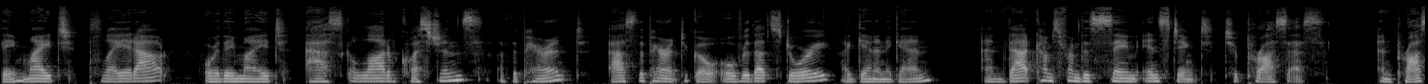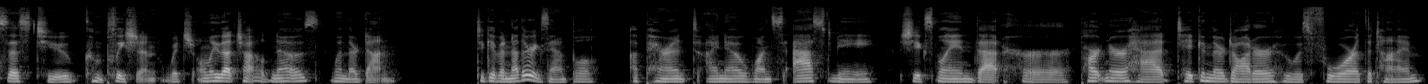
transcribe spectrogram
they might play it out or they might ask a lot of questions of the parent ask the parent to go over that story again and again. And that comes from this same instinct to process and process to completion, which only that child knows when they're done. To give another example, a parent I know once asked me, she explained that her partner had taken their daughter, who was four at the time,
